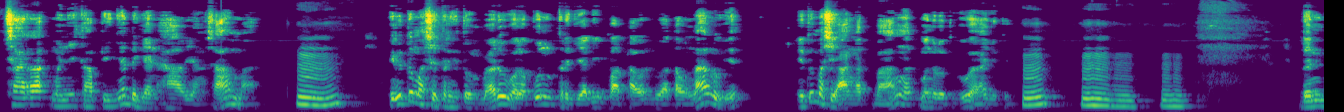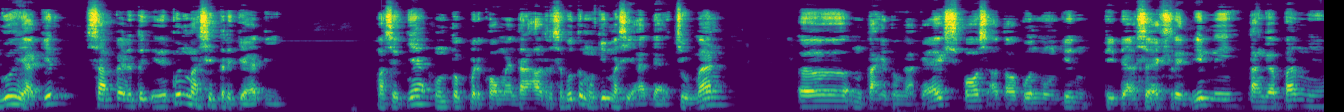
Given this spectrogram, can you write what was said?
cara menyikapinya dengan hal yang sama. Hmm. Ini tuh masih terhitung baru walaupun terjadi 4 tahun 2 tahun lalu ya. Itu masih hangat banget menurut gue gitu. Hmm. Hmm. Hmm. Hmm. Dan gue yakin sampai detik ini pun masih terjadi. Maksudnya untuk berkomentar hal tersebut tuh mungkin masih ada. Cuman eh, entah itu nggak ke expose ataupun mungkin tidak se ekstrim ini tanggapannya.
